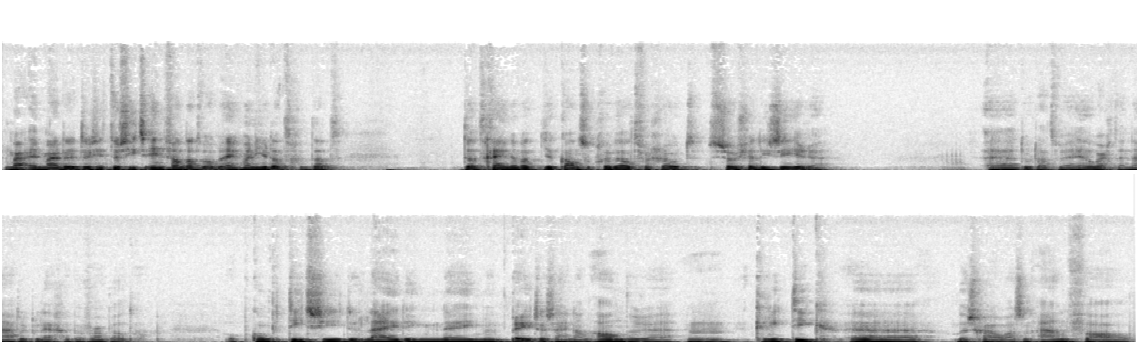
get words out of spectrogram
maar maar er, er zit dus iets in van dat we op een manier dat, dat, datgene wat je kans op geweld vergroot, socialiseren. Eh, doordat we heel erg de nadruk leggen bijvoorbeeld op, op competitie, de leiding nemen, beter zijn dan anderen, Mhm. kritiek eh, beschouwen als een aanval,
